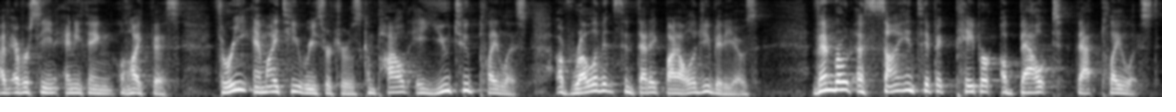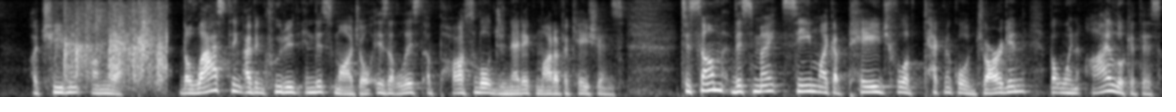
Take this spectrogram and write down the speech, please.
I've ever seen anything like this. Three MIT researchers compiled a YouTube playlist of relevant synthetic biology videos, then wrote a scientific paper about that playlist. Achievement unlocked. The last thing I've included in this module is a list of possible genetic modifications. To some, this might seem like a page full of technical jargon, but when I look at this,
